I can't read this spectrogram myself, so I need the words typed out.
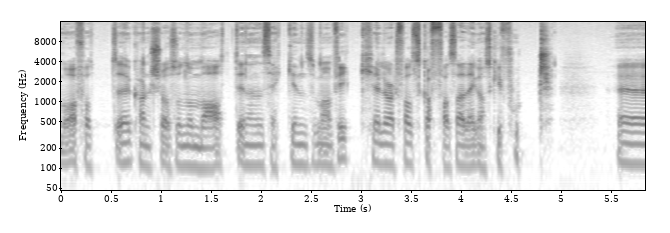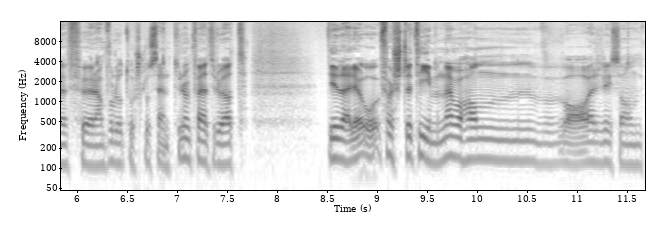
må ha fått eh, kanskje også noe mat i denne sekken som han fikk, eller i hvert fall skaffa seg det ganske fort eh, før han forlot Oslo sentrum. For jeg tror at de der første timene hvor han var liksom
